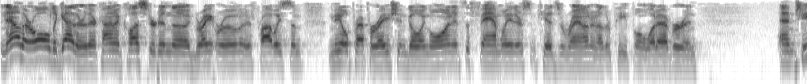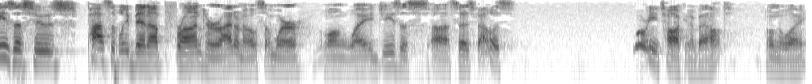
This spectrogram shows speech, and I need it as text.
now they're all together. They're kind of clustered in the great room, and there's probably some meal preparation going on. It's a family. There's some kids around and other people and whatever. And and Jesus, who's possibly been up front or I don't know somewhere along the way, Jesus uh, says, "Fellas, what were you talking about on the way?"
